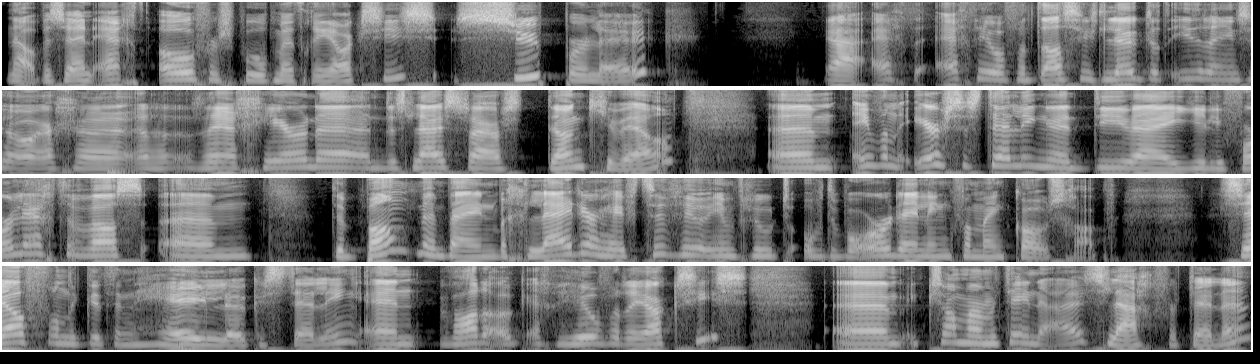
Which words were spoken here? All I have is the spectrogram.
Nou, we zijn echt overspoeld met reacties. Superleuk. Ja, echt, echt heel fantastisch. Leuk dat iedereen zo erg eh, reageerde. Dus luisteraars, dank je wel. Ehm, een van de eerste stellingen die wij jullie voorlegden was... ehm, de band met mijn begeleider heeft te veel invloed op de beoordeling van mijn kooschap. Zelf vond ik dit een hele leuke stelling. En we hadden ook echt heel veel reacties. Ehm, ik zal maar meteen de uitslagen vertellen.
